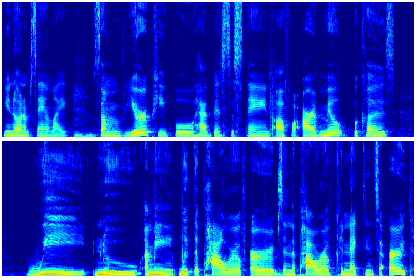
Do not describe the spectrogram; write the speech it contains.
You know what I'm saying? Like mm-hmm. some of your people have been sustained off of our milk because we knew i mean with the power of herbs and the power of connecting to earth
